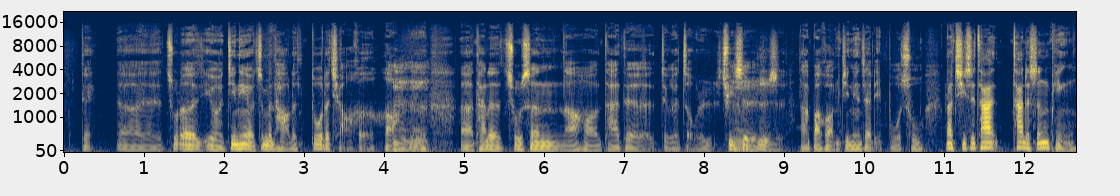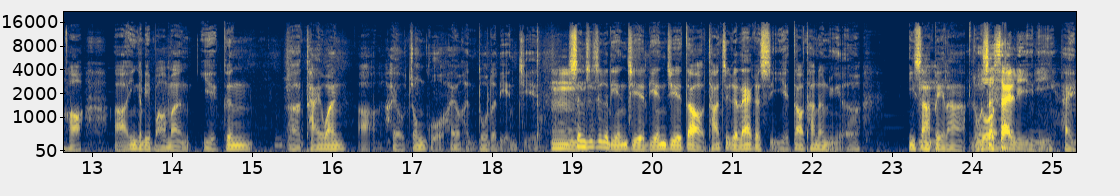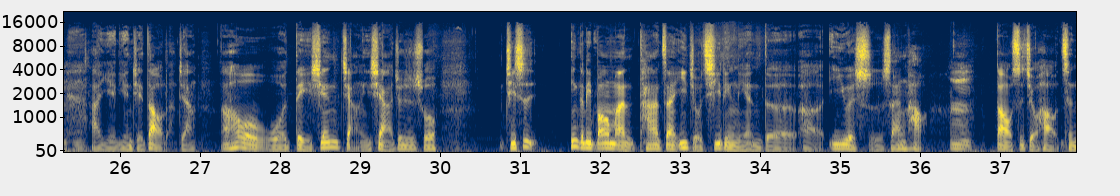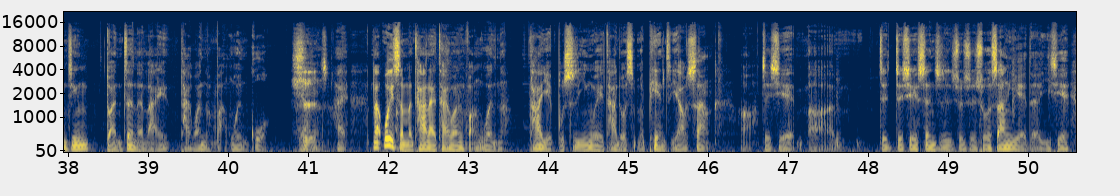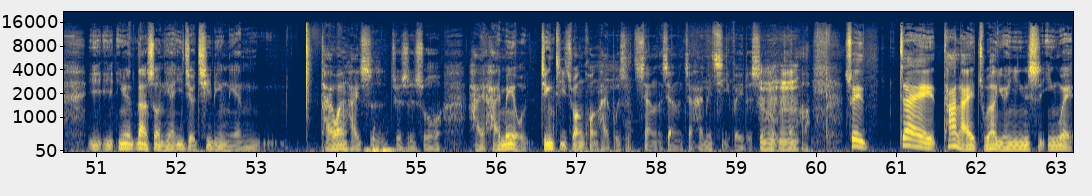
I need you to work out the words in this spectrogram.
对，呃，除了有今天有这么好的多的巧合哈，嗯呃，他的出生，然后他的这个走日去世的日子，然后包括我们今天在这里播出，那其实他他的生平哈啊，英格丽·宝曼也跟。呃，台湾啊，还有中国，还有很多的连接，嗯，甚至这个连接连接到他这个 legacy 也到他的女儿伊莎贝拉罗塞里尼，嘿啊，也连接到了这样。然后我得先讲一下，就是说，其实英格丽褒曼他在一九七零年的呃一月十三号，嗯，到十九号曾经短暂的来台湾的访问过，是，哎，那为什么他来台湾访问呢？他也不是因为他有什么片子要上啊，这些啊，这这些甚至就是说商业的一些一一，因为那时候你看一九七零年，台湾还是就是说还还没有经济状况，还不是像像像还没起飞的时候啊，所以在他来主要原因是因为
